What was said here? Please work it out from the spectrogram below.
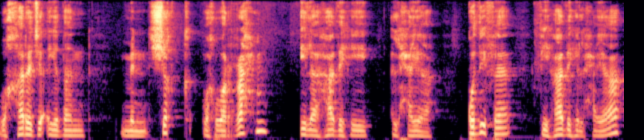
وخرج أيضا من شق وهو الرحم إلى هذه الحياة. قذف في هذه الحياة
